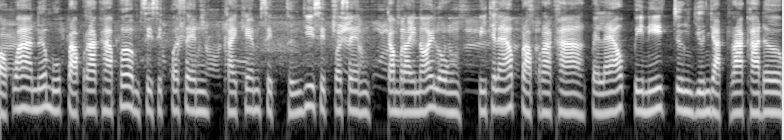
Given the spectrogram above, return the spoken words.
บอกว่าเนื้อหมูปรับราคาเพิ่ม 40%ไข่เค็ม 10-20%กำไรน้อยลง ปีที่แล้วปรับราคาไปแล้ว ปีนี้จึงยืนหยัดราคาเดิม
